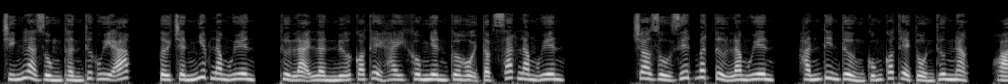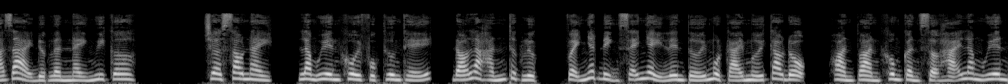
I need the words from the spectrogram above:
chính là dùng thần thức uy áp, tới chấn nhiếp Lăng Uyên, thử lại lần nữa có thể hay không nhân cơ hội tập sát Lăng Uyên. Cho dù giết bất tử Lăng Uyên, hắn tin tưởng cũng có thể tổn thương nặng, hóa giải được lần này nguy cơ. Chờ sau này, Lăng Uyên khôi phục thương thế, đó là hắn thực lực, vậy nhất định sẽ nhảy lên tới một cái mới cao độ, hoàn toàn không cần sợ hãi Lăng Uyên.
